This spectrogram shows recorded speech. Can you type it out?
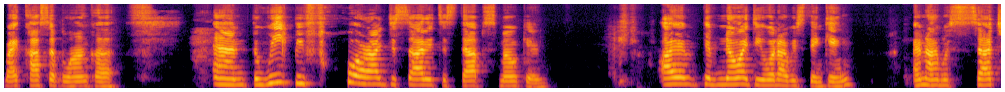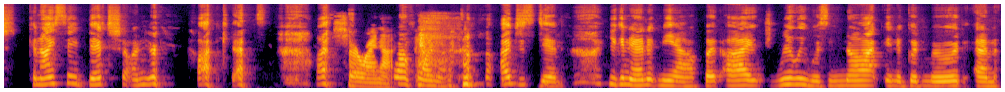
right, Casablanca, and the week before I decided to stop smoking, I have no idea what I was thinking, and I was such. Can I say bitch on your podcast? I, Sure, why not? well, why not? I just did. You can edit me out, but I really was not in a good mood. And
